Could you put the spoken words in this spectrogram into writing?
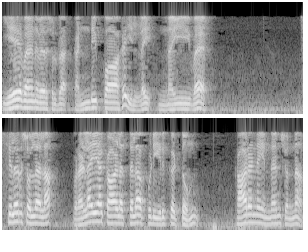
ஏவன்னு வேற சொல்ற. கண்டிப்பாக இல்லை. நைவ. சிலர் சொல்லலாம் பிரளய காலத்துல அப்படி இருக்கட்டும். காரணம் என்னன்னு சொன்னா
